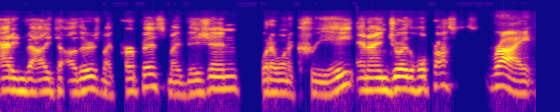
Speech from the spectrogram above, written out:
adding value to others, my purpose, my vision, what I want to create, and I enjoy the whole process. Right.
